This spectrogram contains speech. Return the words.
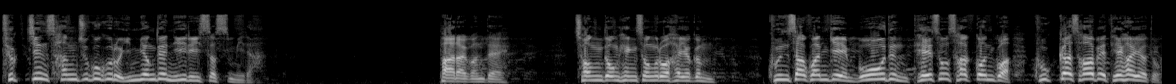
특진 상주국으로 임명된 일이 있었습니다. 바라건대 정동 행성으로 하여금 군사 관계의 모든 대소 사건과 국가 사업에 대하여도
